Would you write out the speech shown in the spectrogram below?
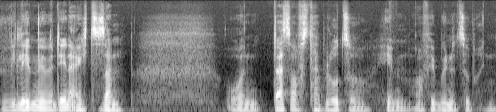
wie leben wir mit denen eigentlich zusammen? Und das aufs Tableau zu heben, auf die Bühne zu bringen.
